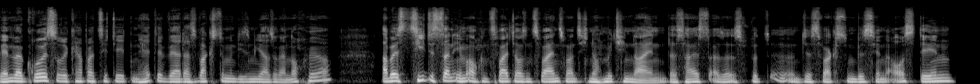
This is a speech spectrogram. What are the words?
Wenn wir größere Kapazitäten hätte, wäre das Wachstum in diesem Jahr sogar noch höher. Aber es zieht es dann eben auch in 2022 noch mit hinein. Das heißt also, es wird äh, das Wachstum ein bisschen ausdehnen.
